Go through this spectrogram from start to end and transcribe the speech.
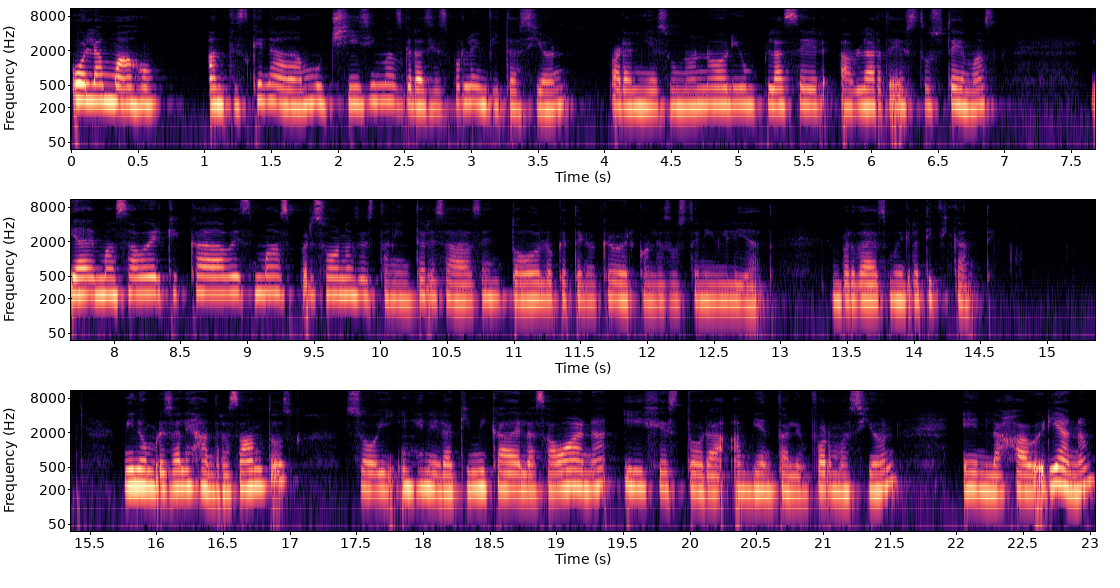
Hola Majo, antes que nada muchísimas gracias por la invitación. Para mí es un honor y un placer hablar de estos temas y además saber que cada vez más personas están interesadas en todo lo que tenga que ver con la sostenibilidad. En verdad es muy gratificante. Mi nombre es Alejandra Santos, soy ingeniera química de la Sabana y gestora ambiental en formación en la Javeriana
